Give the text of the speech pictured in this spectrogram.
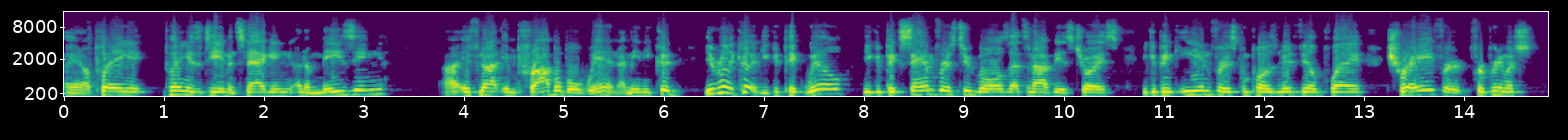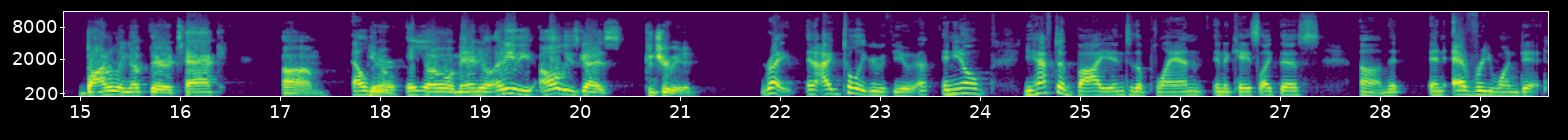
You know, playing playing as a team and snagging an amazing, uh, if not improbable, win. I mean, you could. You really could. You could pick Will. You could pick Sam for his two goals. That's an obvious choice. You could pick Ian for his composed midfield play. Trey for, for pretty much bottling up their attack. Um, Elder, you know, AO, Emmanuel, any of the all these guys contributed. Right, and I totally agree with you. Uh, And you know, you have to buy into the plan in a case like this. Um, that and everyone did.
